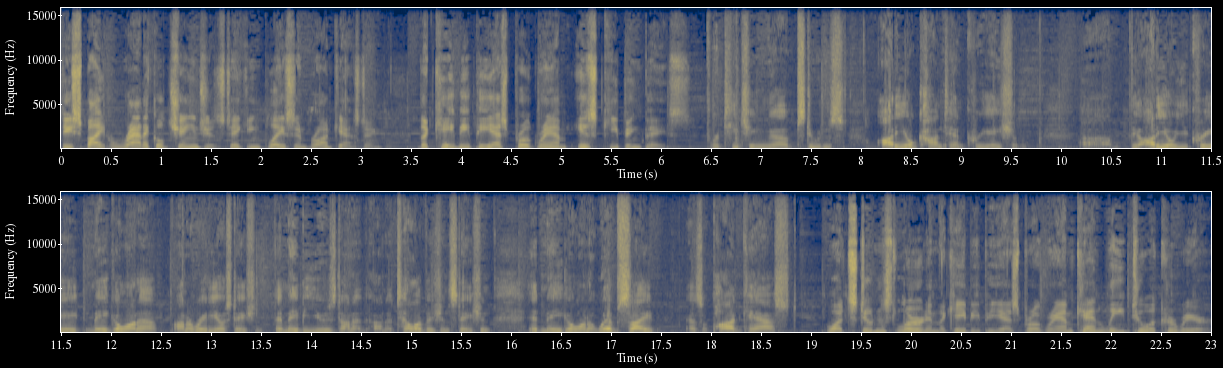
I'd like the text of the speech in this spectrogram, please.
Despite radical changes taking place in broadcasting, the KBPS program is keeping pace. We're teaching uh, students audio content creation. Uh, the audio you create may go on a, on a radio station. It may be used on a, on a television station. It may go on a website as a podcast. What students learn in the KBPS program can lead to a career.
